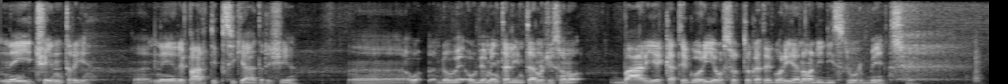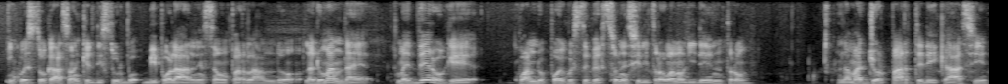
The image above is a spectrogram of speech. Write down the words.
nei centri, eh, nei reparti psichiatrici, eh, dove ovviamente all'interno ci sono varie categorie o sottocategorie no, di disturbi, in questo caso anche il disturbo bipolare ne stiamo parlando, la domanda è, ma è vero che quando poi queste persone si ritrovano lì dentro, la maggior parte dei casi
